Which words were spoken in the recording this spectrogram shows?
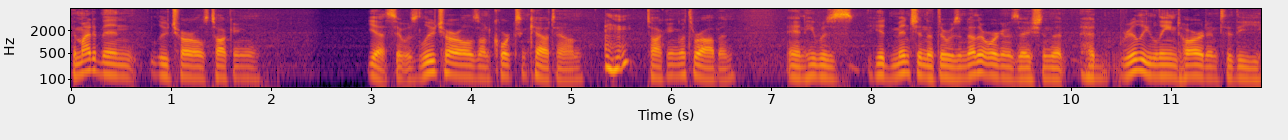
It might have been Lou Charles talking. Yes, it was Lou Charles on Corks and Cowtown talking with Robin, and he was he had mentioned that there was another organization that had really leaned hard into the,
